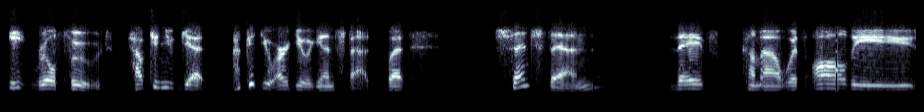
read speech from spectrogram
eat real food. How can you get, how could you argue against that? But since then, they've come out with all these,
